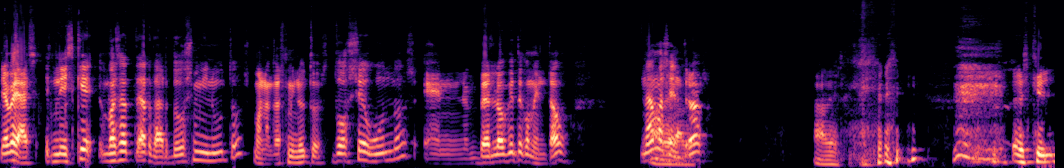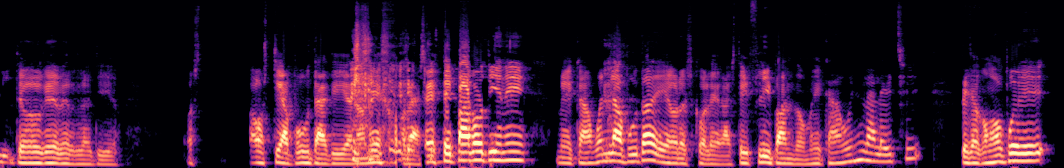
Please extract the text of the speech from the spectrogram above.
Ya verás, es que vas a tardar dos minutos, bueno, dos minutos, dos segundos en ver lo que te he comentado. Nada A más ver, a entrar. A ver. es que tengo que verla, tío. Host- Hostia puta, tío, no me jodas. Este pavo tiene. Me cago en la puta de oros, colega. Estoy flipando. Me cago en la leche. Pero ¿cómo puede...?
